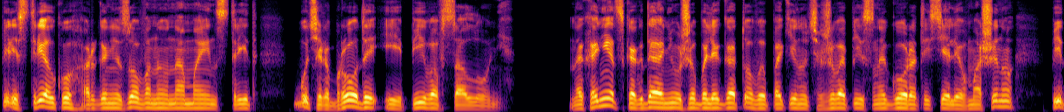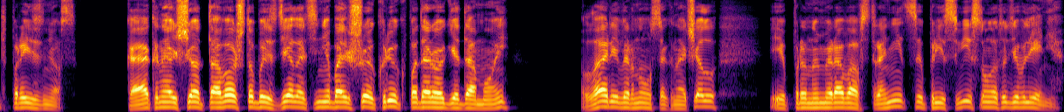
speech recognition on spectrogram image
перестрелку, организованную на Мейн-стрит, бутерброды и пиво в салоне. Наконец, когда они уже были готовы покинуть живописный город и сели в машину, Пит произнес: «Как насчет того, чтобы сделать небольшой крюк по дороге домой?» Ларри вернулся к началу и, пронумеровав страницы, присвистнул от удивления.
